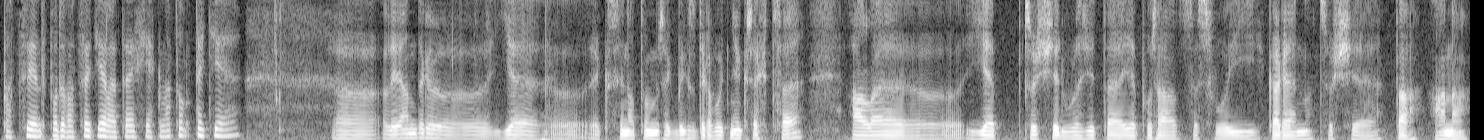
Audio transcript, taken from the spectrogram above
pacient po 20 letech, jak na tom teď je? Uh, Leandr je, eh, jak si na tom řekl bych, zdravotně křehce, ale je, což je důležité, je pořád se svojí Karen, což je ta Hana,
